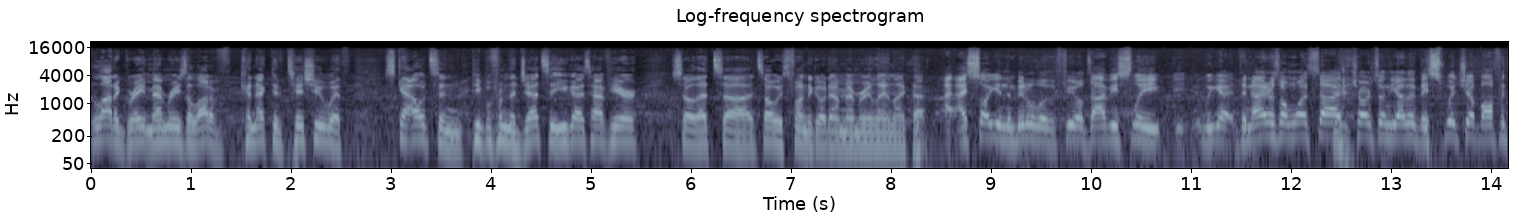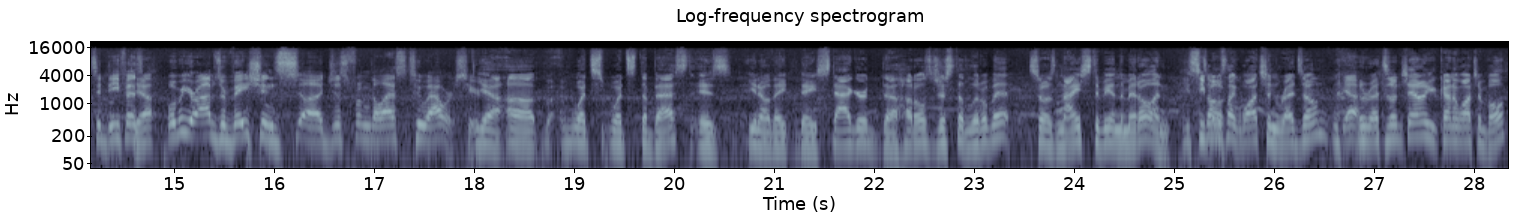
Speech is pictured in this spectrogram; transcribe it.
a lot of great memories, a lot of connective tissue with scouts and people from the Jets that you guys have here. So that's uh, it's always fun to go down memory lane like that. I, I saw you in the middle of the fields. Obviously, we got the Niners on one side, the Chargers on the other. They switch up offense and defense. Yep. What were your observations uh, just from the last two hours here? Yeah, uh, what's what's the best is you know they they staggered the huddles just a little bit, so it was nice to be in the middle, and it's almost like watching Red Zone, Yeah. the Red Zone channel. You're kind of watching both.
